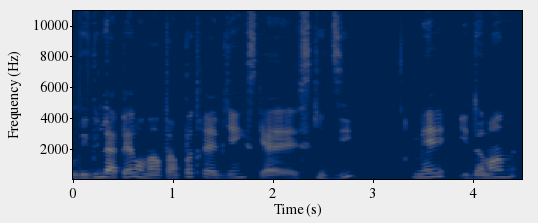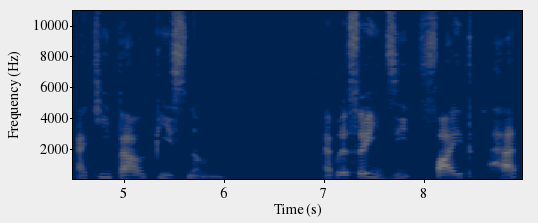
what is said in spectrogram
Au début de l'appel, on n'entend pas très bien ce qu'il dit, mais il demande à qui il parle puis il se nomme. Après ça, il dit fight hat,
